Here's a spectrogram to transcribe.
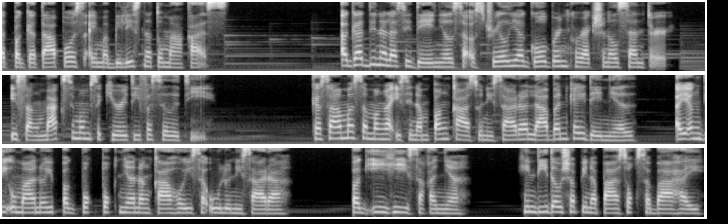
at pagkatapos ay mabilis na tumakas. Agad dinala si Daniel sa Australia Goulburn Correctional Center, isang maximum security facility. Kasama sa mga isinampang kaso ni Sarah laban kay Daniel ay ang di umano'y pagpukpok niya ng kahoy sa ulo ni Sarah. Pag-ihi sa kanya. Hindi daw siya pinapasok sa bahay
